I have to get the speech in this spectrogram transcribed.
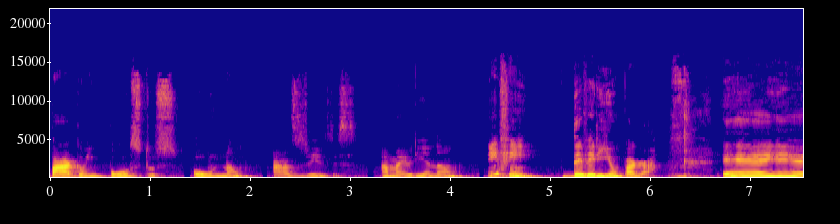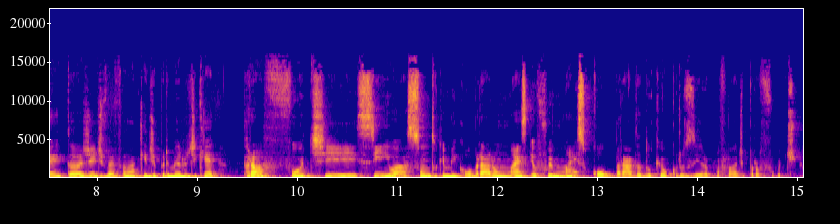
pagam impostos. Ou não, às vezes. A maioria não. Enfim, deveriam pagar. É, então a gente vai falar aqui de primeiro de quê? Profute. Sim, o assunto que me cobraram mais. Eu fui mais cobrada do que o Cruzeiro para falar de Profute.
